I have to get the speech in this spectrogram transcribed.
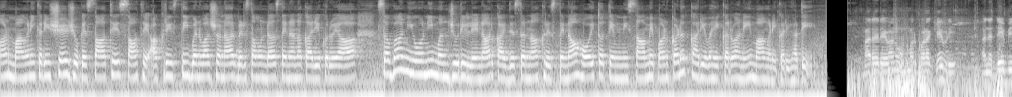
પણ માંગણી કરી છે. જોકે સાથે સાથે આ ખ્રિસ્તી બનવા જનાર બિરસા મુંડા સેનાના કાર્યકરોએ આ સભાનીઓની મંજૂરી લેનાર કાયદેસરના ખ્રિસ્તી ન હોય તો તેમની સામે પણ કડક કાર્યવાહી કરવાની માંગણી કરી હતી. મારે રહેવાનું ઉમરપાડા કેવડી અને દેવ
